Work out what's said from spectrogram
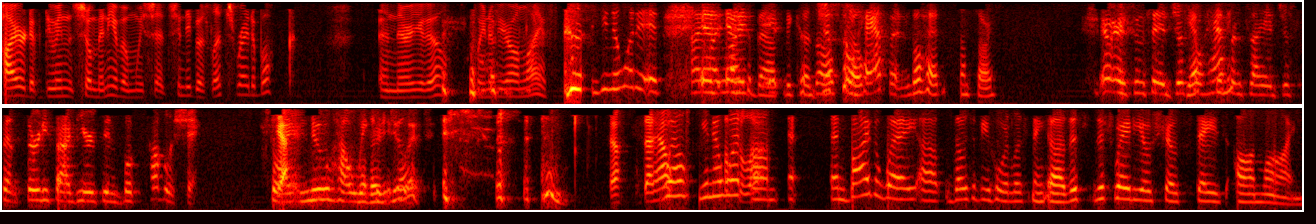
tired of doing so many of them. We said, Cindy goes, let's write a book and there you go, queen of your own life. you know what it I, and, I like it, about it because just also so happened. Go ahead. I'm sorry. I was going to say it just yep, so happens I had just spent 35 years in book publishing, so yeah. I knew how we well, could do it. yeah, that helped. Well, you know helped what? Um, and by the way, uh, those of you who are listening, uh, this this radio show stays online,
